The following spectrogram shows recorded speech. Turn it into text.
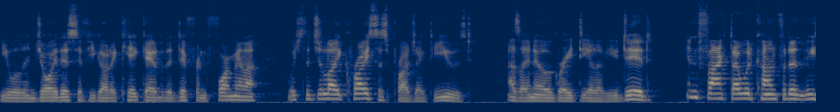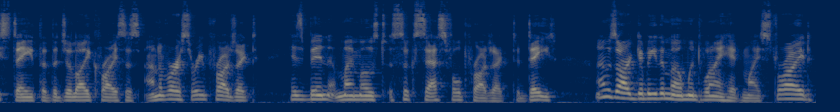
You will enjoy this if you got a kick out of the different formula which the July Crisis project used, as I know a great deal of you did. In fact, I would confidently state that the July Crisis Anniversary project has been my most successful project to date, and was arguably the moment when I hit my stride,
